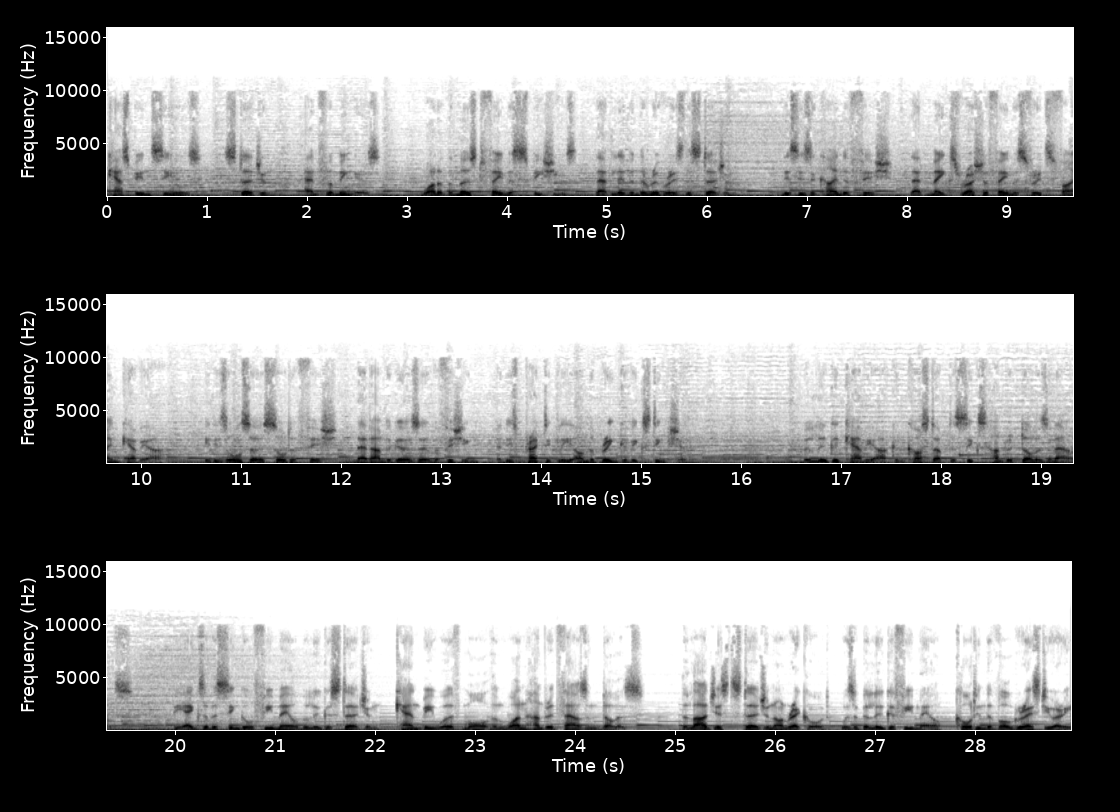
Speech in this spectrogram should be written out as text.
Caspian seals, sturgeon, and flamingos. One of the most famous species that live in the river is the sturgeon. This is a kind of fish that makes Russia famous for its fine caviar. It is also a sort of fish that undergoes overfishing and is practically on the brink of extinction. Beluga caviar can cost up to $600 an ounce. The eggs of a single female beluga sturgeon can be worth more than $100,000. The largest sturgeon on record was a beluga female caught in the Volga estuary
